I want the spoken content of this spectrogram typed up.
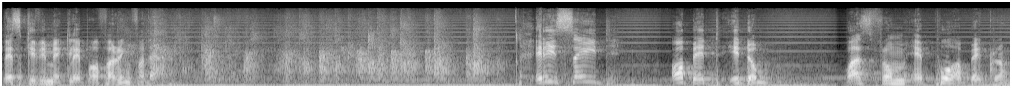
Let's give him a clap offering for that. It is said Obed Edom was from a poor background.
